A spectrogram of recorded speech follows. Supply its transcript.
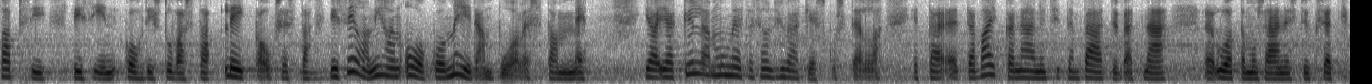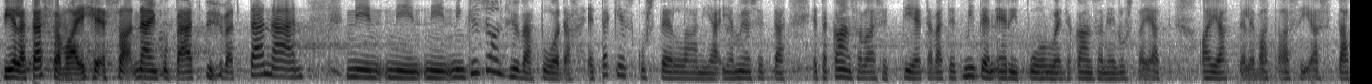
lapsilisiin kohdistuvasta leikkauksesta, niin se on ihan ok meidän puolestamme. Ja, ja kyllä mun mielestä se on hyvä keskustella, että, että vaikka nämä nyt sitten päättyvät nämä luottamusäänestykset vielä tässä vaiheessa, näin kuin päättyvät tänään, niin, niin, niin, niin kyllä se on hyvä tuoda, että keskustellaan ja, ja myös, että, että kansalaiset tietävät, että miten eri puolueet ja kansanedustajat ajattelevat asiasta.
